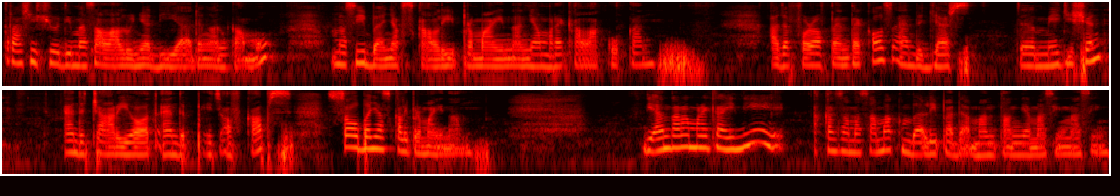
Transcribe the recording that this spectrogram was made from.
trust issue di masa lalunya dia dengan kamu masih banyak sekali permainan yang mereka lakukan ada four of pentacles and the just the magician and the chariot and the page of cups. So banyak sekali permainan. Di antara mereka ini akan sama-sama kembali pada mantannya masing-masing.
